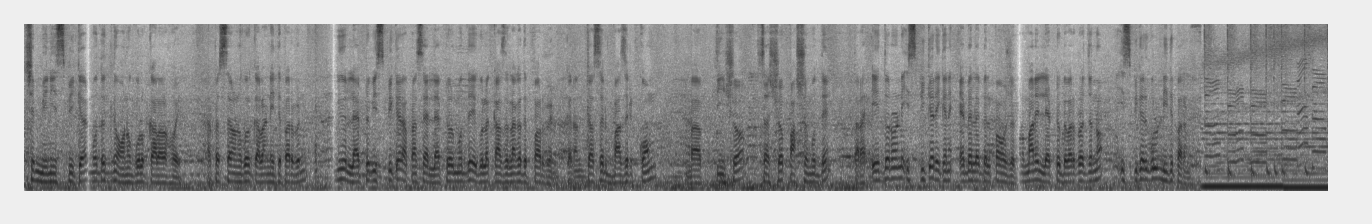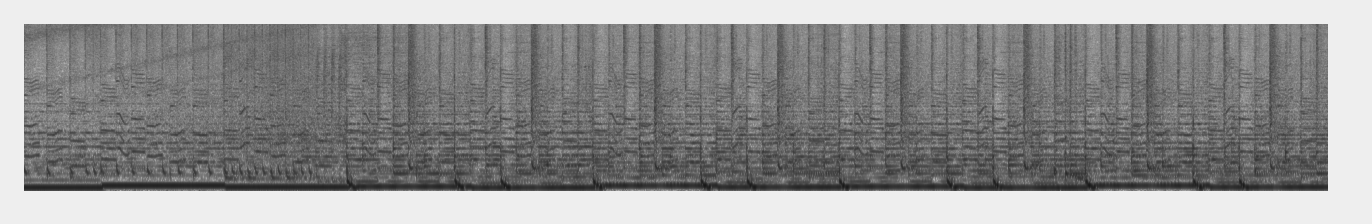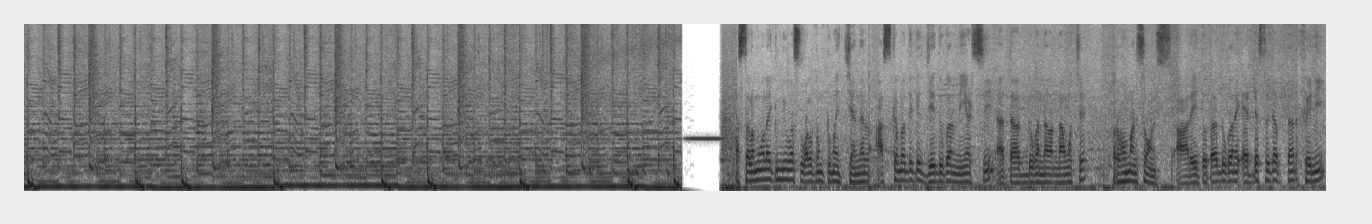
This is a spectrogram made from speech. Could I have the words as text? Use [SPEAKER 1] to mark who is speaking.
[SPEAKER 1] হচ্ছে mini speaker মধ্যে কিন্তু অনেকগুলো কালার হয়। আপনার স্যার অনেকগুলো কালার নিতে পারবেন। কিন্তু ল্যাপটপ স্পিকার আপনার স্যার ল্যাপটপের মধ্যে এগুলো কাজে লাগাতে পারবেন। কারণ যাদের বাজেট কম বা তিনশো, চারশো, পাঁচশোর মধ্যে, তারা এই ধরনের স্পিকার এখানে অ্যাভেলেবেল পাওয়া যায় নর্মালি ল্যাপটপ ব্যবহার করার জন্য স্পিকারগুলো নিতে পারেন। আসসালামু আলাইকুম বিবাস ওয়েলকাম টু মাই চ্যানেল আজকে আমাদেরকে যে দোকান নিয়ে আসছি তার দোকানের নাম হচ্ছে রহমান সন্স। আর এই তো তার দোকানের অ্যাড্রেস হচ্ছে আপনার ফেনী,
